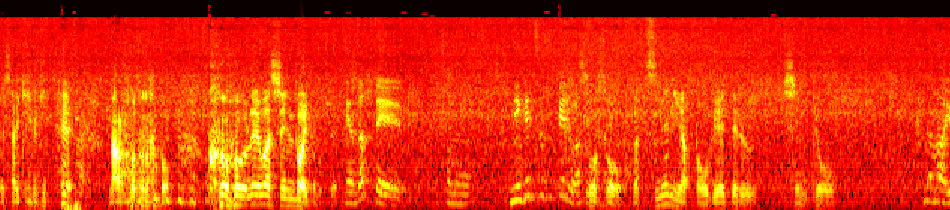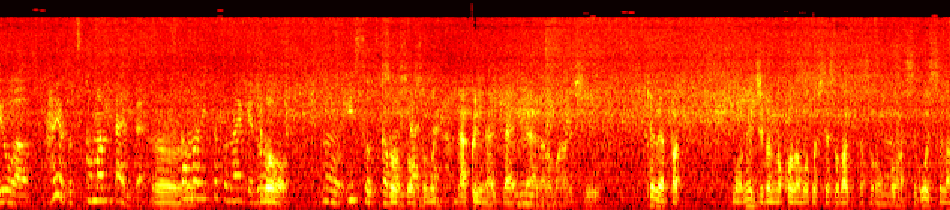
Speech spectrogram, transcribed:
で最近見て、なるほどなと。これはしんどいと思って。いやだってその逃げ続けるわけじゃない。そうそう。だから常にやっぱ怯えてる心境。でまあ要は早く捕まりたいみたいな、うん。捕まりたくないけどけどもういっそ捕そうまりたそうそのいみたいな。楽になりたいみたいなのもあるし、けどやっぱもうね自分の子供として育てたその子はすごい素直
